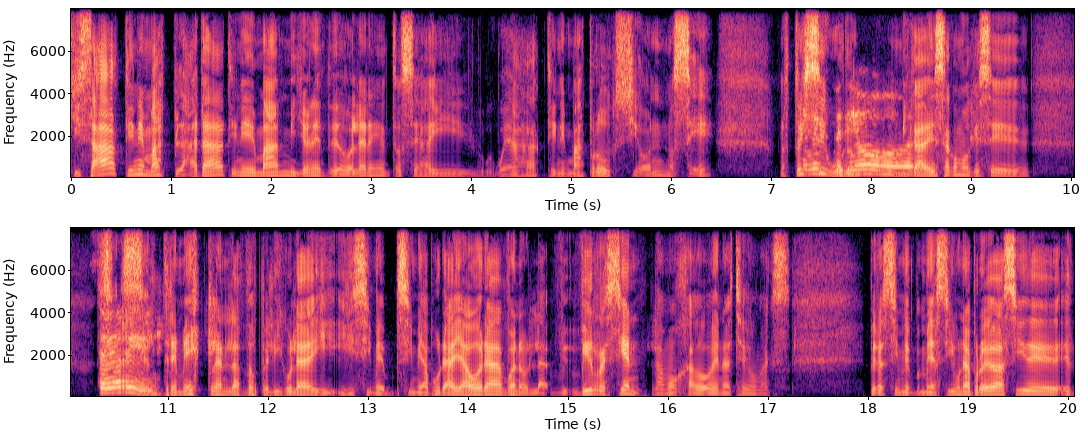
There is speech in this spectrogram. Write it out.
quizás tiene más plata, tiene más millones de dólares, entonces hay weas, tiene más producción, no sé. No estoy El seguro. exterior. En mi cabeza como que se, Se ve horrible. entremezclan las dos películas y, y si, me, si me apuráis ahora, bueno, la- vi recién La Monja 2 en HBO Max, pero si me, me hacía una prueba así de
